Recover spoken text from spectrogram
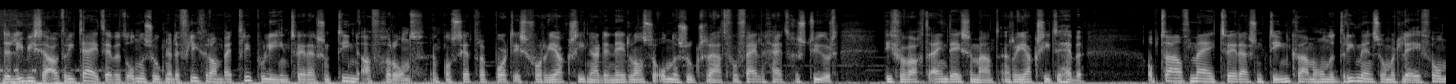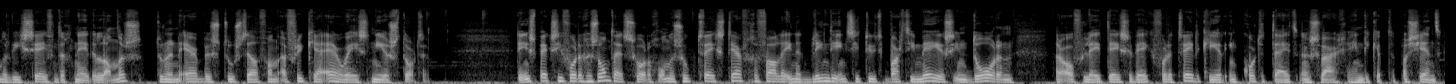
De Libische autoriteiten hebben het onderzoek naar de vliegramp bij Tripoli in 2010 afgerond. Een conceptrapport is voor reactie naar de Nederlandse Onderzoeksraad voor Veiligheid gestuurd. Die verwacht eind deze maand een reactie te hebben. Op 12 mei 2010 kwamen 103 mensen om het leven, onder wie 70 Nederlanders... toen een Airbus-toestel van Afrika Airways neerstortte. De Inspectie voor de Gezondheidszorg onderzoekt twee sterfgevallen... in het blinde Bartimeus in Doren. Daar overleed deze week voor de tweede keer in korte tijd... een zwaar gehandicapte patiënt.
